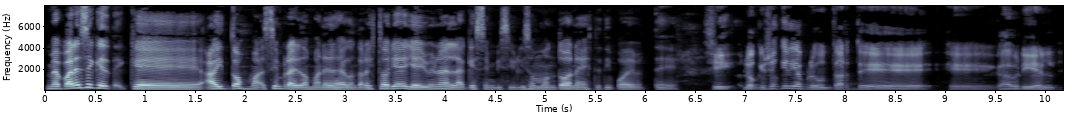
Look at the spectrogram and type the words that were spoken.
me parece que, que hay dos, siempre hay dos maneras de contar la historia y hay una en la que se invisibiliza un montón este tipo de... Sí, lo que yo quería preguntarte, eh, Gabriel,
